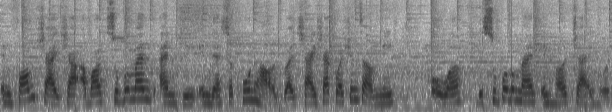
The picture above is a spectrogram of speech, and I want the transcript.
informs Saisha about Superman's entry in their Sukoon house, while Saisha questions Avni over the Superman in her childhood.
